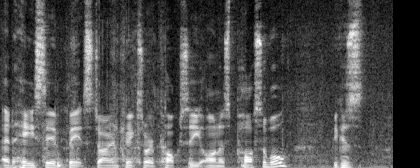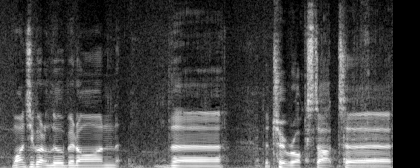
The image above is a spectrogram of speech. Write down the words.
adhesive, be it stone fix or epoxy on as possible because once you've got a little bit on, the, the two rocks start to,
